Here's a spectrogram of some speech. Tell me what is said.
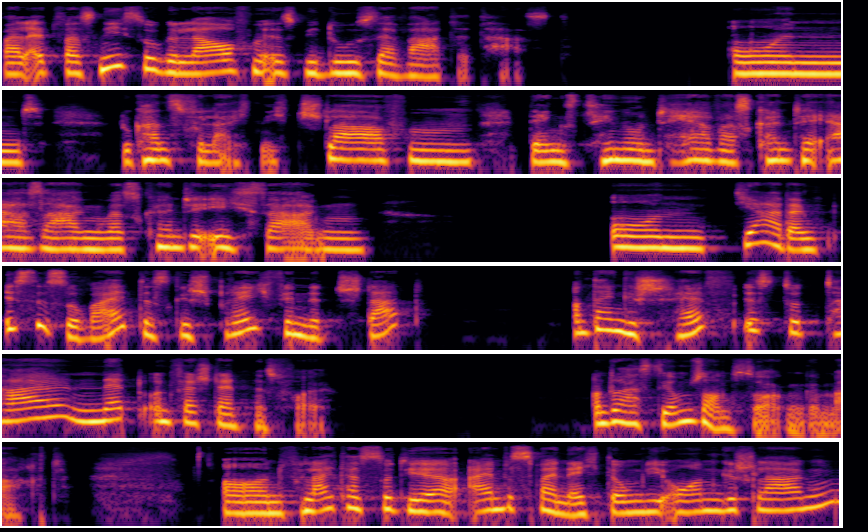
weil etwas nicht so gelaufen ist, wie du es erwartet hast. Und du kannst vielleicht nicht schlafen, denkst hin und her, was könnte er sagen, was könnte ich sagen. Und ja, dann ist es soweit, das Gespräch findet statt und dein Chef ist total nett und verständnisvoll und du hast dir umsonst Sorgen gemacht. Und vielleicht hast du dir ein bis zwei Nächte um die Ohren geschlagen.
